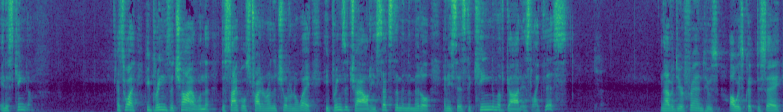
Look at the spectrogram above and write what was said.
in his kingdom. That's why he brings the child when the disciples try to run the children away. He brings the child, he sets them in the middle, and he says, The kingdom of God is like this. And I have a dear friend who's always quick to say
